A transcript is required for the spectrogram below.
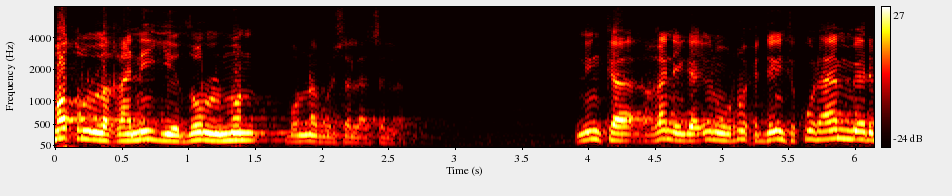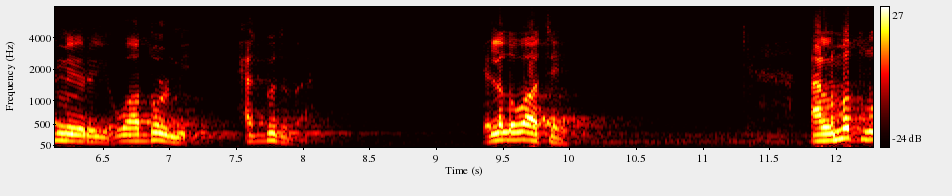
maطlu اlghaniyi dulmun buu nabig uri sal slam ninka haniga inuu ruux deynta ku ha waa dulmi xadgudub ah ciladu waa tee almaطlu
